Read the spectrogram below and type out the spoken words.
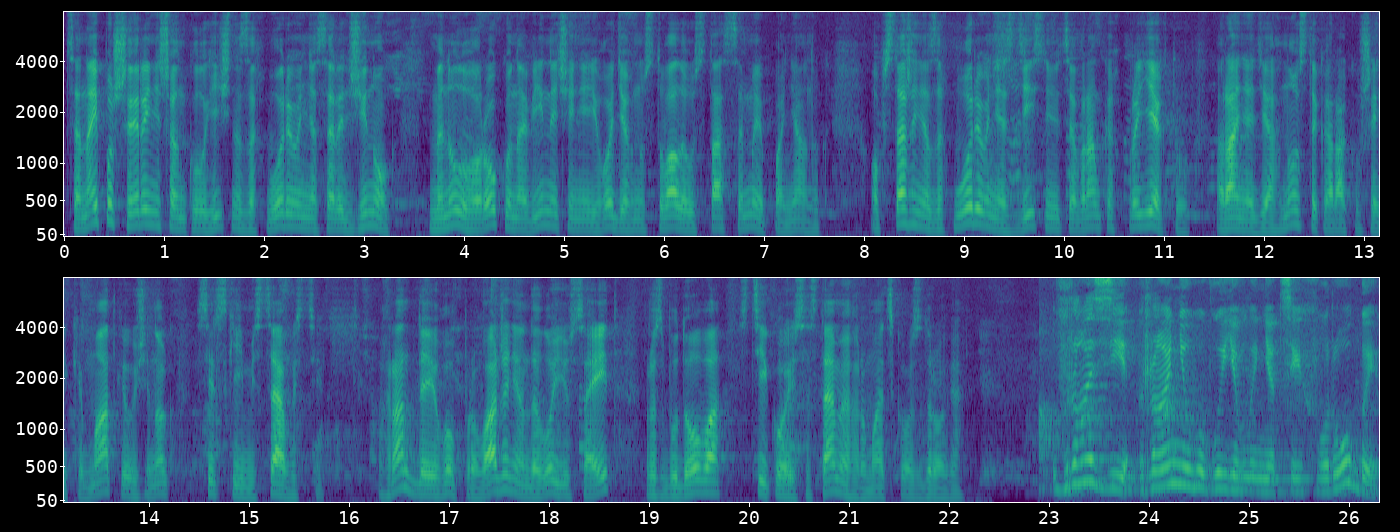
Це найпоширеніше онкологічне захворювання серед жінок. Минулого року на Вінниччині його діагностували у 107 панянок. Обстеження захворювання здійснюється в рамках проєкту Рання діагностика раку шийки матки у жінок в сільській місцевості. Грант для його впровадження надало USAID – розбудова стійкої системи громадського здоров'я. В разі раннього виявлення цієї хвороби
